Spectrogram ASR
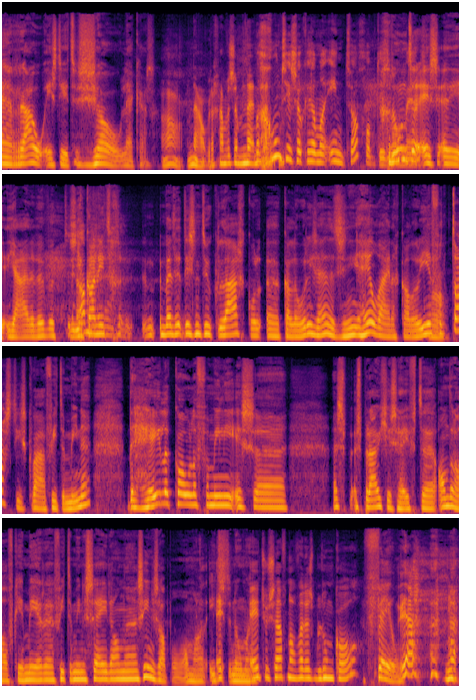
En rauw is dit zo lekker. Oh, nou, dan gaan we ze... Nee, Maar groente is ook helemaal in, toch? Op dit Groente moment. is, eh, ja, we, we- is je kan niet, maar het is natuurlijk laag cal- eh, calorisch, hè. Het is niet heel weinig calorieën, fantastisch qua vitamine. De hele kolenfamilie is, eh, spruitjes heeft eh, anderhalf keer meer eh, vitamine C dan eh, sinaasappel, om maar iets te noemen. Eet u zelf nog wel eens bloemkool? Veel. Ja.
